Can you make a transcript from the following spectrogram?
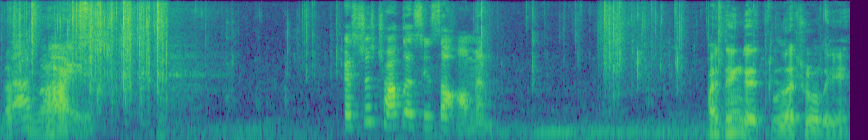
that's, That's nice. nice. It's just chocolate sea salt almond. I think it's literally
